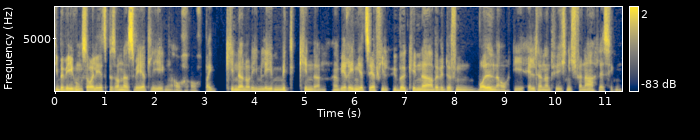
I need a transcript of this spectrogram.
die Bewegungssäule jetzt besonders Wert legen, auch, auch bei Kindern oder im Leben mit Kindern. Wir reden jetzt sehr viel über Kinder, aber wir dürfen, wollen auch die Eltern natürlich nicht vernachlässigen.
